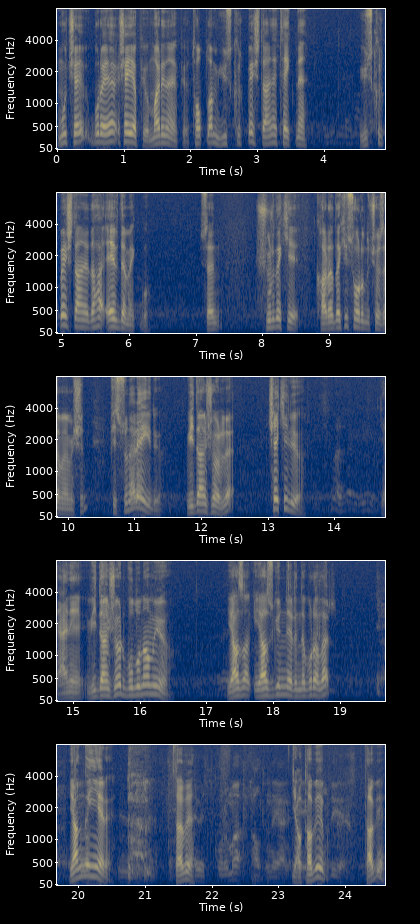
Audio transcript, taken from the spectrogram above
Muçev buraya şey yapıyor, marina yapıyor. Toplam 145 tane tekne. 145 tane daha ev demek bu. Sen şuradaki karadaki sorunu çözememişsin. Pis su nereye gidiyor? Vidanjörle çekiliyor. Yani vidanjör bulunamıyor. Yaz, yaz günlerinde buralar yangın yeri. Tabii. Koruma altında yani. Ya tabii. Tabii.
